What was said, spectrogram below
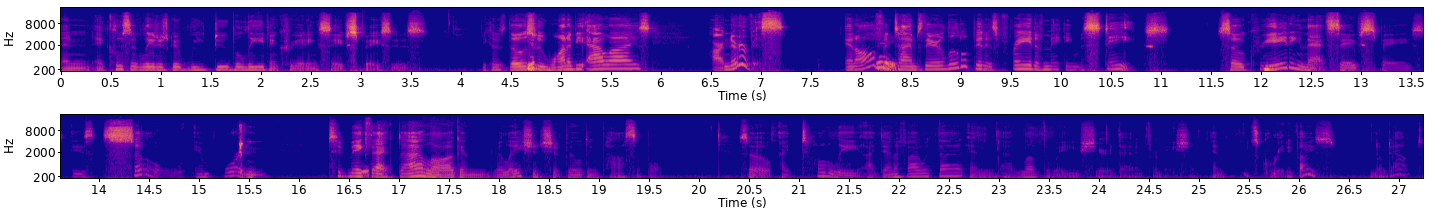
And Inclusive Leaders Group, we do believe in creating safe spaces because those who want to be allies are nervous and oftentimes they're a little bit afraid of making mistakes. So creating that safe space is so important to make that dialogue and relationship building possible. So I totally identify with that, and I love the way you shared that information. And it's great advice, no doubt.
